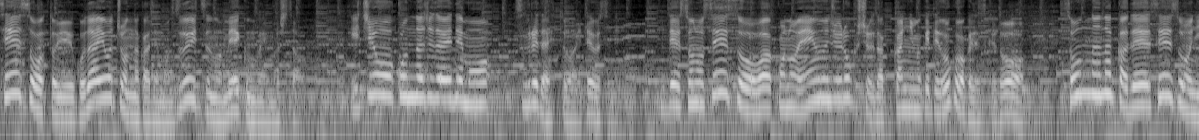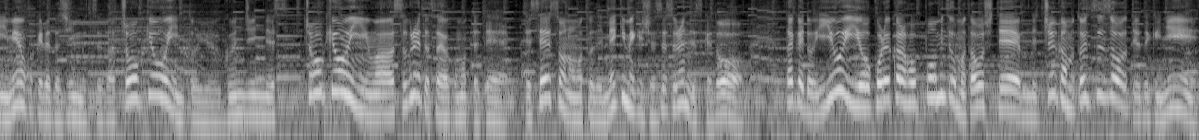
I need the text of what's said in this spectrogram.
清宗という五代王朝の中でも随一の名君がいました一応こんな時代でも優れた人はいたようですねでその清宗はこの円運16州奪還に向けて動くわけですけどそんな中で清掃に目をかけられた人物が張教員という軍人です。張教員は優れた才学を持っててで清掃の下でめきめき出世するんですけどだけどいよいよこれから北方民族も倒してで中華も統一するぞっていう時に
